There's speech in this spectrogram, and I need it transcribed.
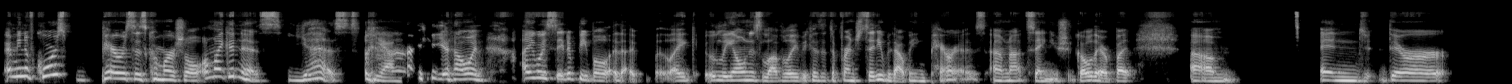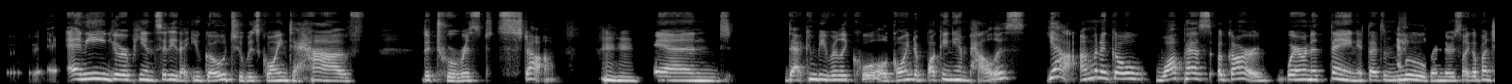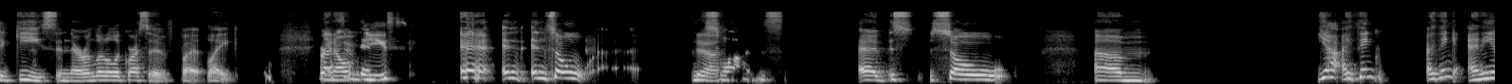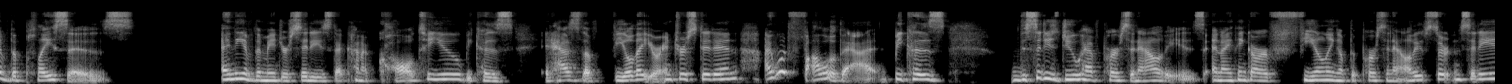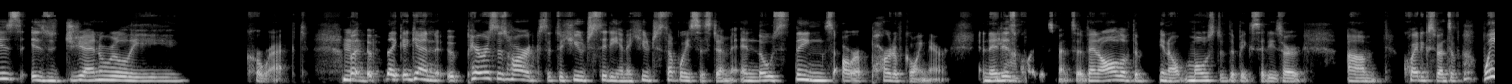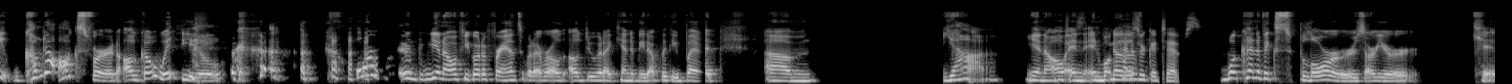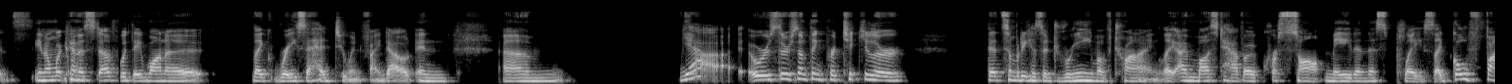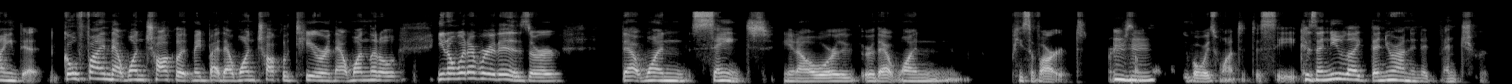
I mean, of course, Paris is commercial. Oh my goodness. Yes. Yeah. you know, and I always say to people, like, Lyon is lovely because it's a French city without being Paris. I'm not saying you should go there, but, um, and there are any European city that you go to is going to have the tourist stuff. Mm-hmm. And that can be really cool. Going to Buckingham Palace, yeah, I'm going to go walk past a guard wearing a thing. It doesn't move, and there's like a bunch of geese, and they're a little aggressive, but like, you know, and, geese. And, and and so uh, yeah. swans. Uh, so, um, yeah, I think I think any of the places, any of the major cities that kind of call to you because it has the feel that you're interested in, I would follow that because the cities do have personalities. And I think our feeling of the personality of certain cities is generally correct. Hmm. But like again, Paris is hard because it's a huge city and a huge subway system and those things are a part of going there. And it yeah. is quite expensive and all of the, you know, most of the big cities are um, quite expensive. Wait, come to Oxford. I'll go with you. or you know, if you go to France or whatever, I'll I'll do what I can to meet up with you, but um yeah, you know, and and what no, those of, are good tips. What kind of explorers are your kids? You know, what kind yeah. of stuff would they want to like race ahead to and find out? And um yeah, or is there something particular that somebody has a dream of trying? Like I must have a croissant made in this place. Like go find it. Go find that one chocolate made by that one chocolatier and that one little, you know, whatever it is, or that one saint, you know, or or that one piece of art or mm-hmm. something you've always wanted to see. Cause then you like, then you're on an adventure.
